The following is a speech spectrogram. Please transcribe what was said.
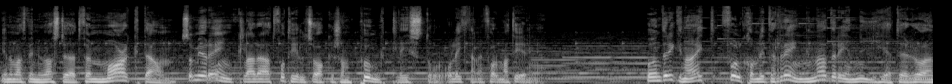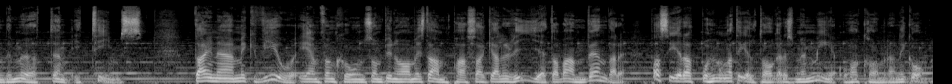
genom att vi nu har stöd för markdown som gör det enklare att få till saker som punktlistor och liknande formateringar. Under Ignite fullkomligt regnade det in nyheter rörande möten i Teams. Dynamic View är en funktion som dynamiskt anpassar galleriet av användare baserat på hur många deltagare som är med och har kameran igång.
